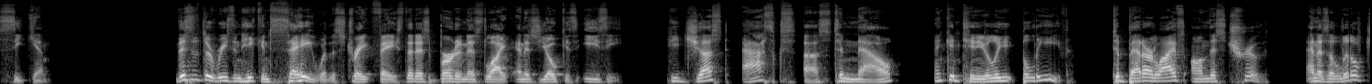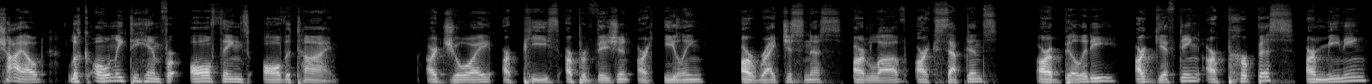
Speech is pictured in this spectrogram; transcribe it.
seek Him. This is the reason He can say with a straight face that His burden is light and His yoke is easy. He just asks us to now and continually believe, to bet our lives on this truth, and as a little child, look only to Him for all things all the time our joy, our peace, our provision, our healing, our righteousness, our love, our acceptance, our ability, our gifting, our purpose, our meaning,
